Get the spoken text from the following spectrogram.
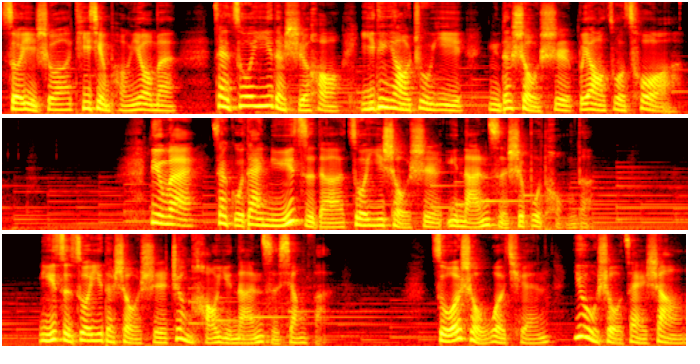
所以说，提醒朋友们，在作揖的时候一定要注意你的手势，不要做错。另外，在古代，女子的作揖手势与男子是不同的。女子作揖的手势正好与男子相反，左手握拳，右手在上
